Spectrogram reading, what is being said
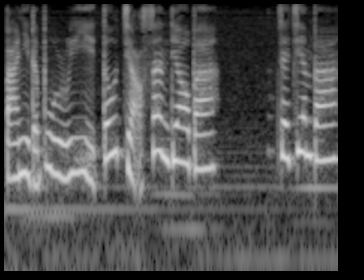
把你的不如意都搅散掉吧。再见吧。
